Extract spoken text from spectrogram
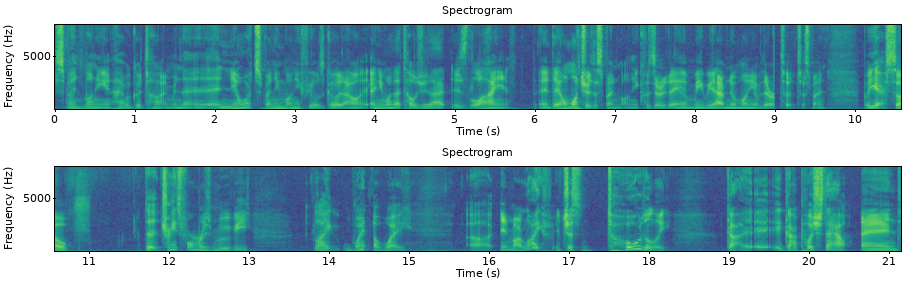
spend money and have a good time. And and you know what? Spending money feels good. anyone that tells you that is lying. And they don't want you to spend money because they maybe have no money of their to, to spend. But yeah, so the Transformers movie like went away uh, in my life. It just totally got it got pushed out. And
